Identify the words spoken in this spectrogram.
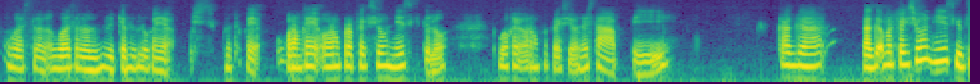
gue selalu gue selalu berpikir dulu kayak gue tuh kayak orang kayak orang perfeksionis gitu loh. Gue kayak orang perfeksionis tapi kagak kagak perfeksionis gitu.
